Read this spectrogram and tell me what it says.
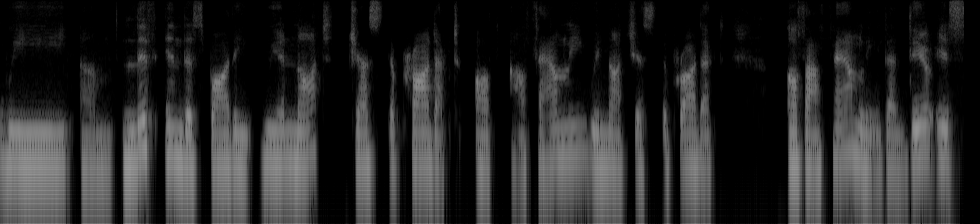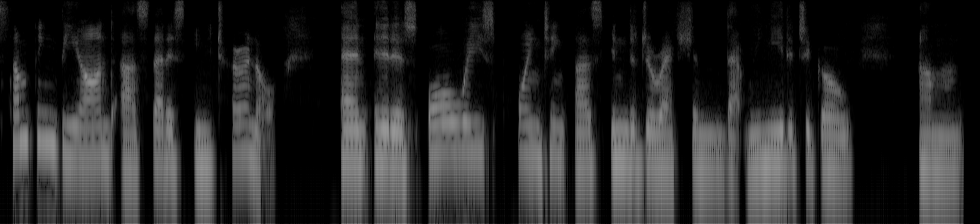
we um, live in this body we are not just the product of our family we're not just the product of our family that there is something beyond us that is internal. and it is always pointing us in the direction that we needed to go um,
